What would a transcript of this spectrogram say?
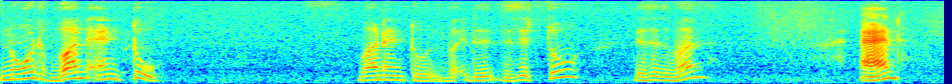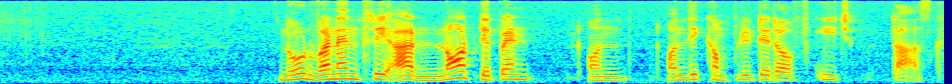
Node 1 and 2 1 and 2 this is 2 this is 1 and node 1 and 3 are not depend on on the completed of each task.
